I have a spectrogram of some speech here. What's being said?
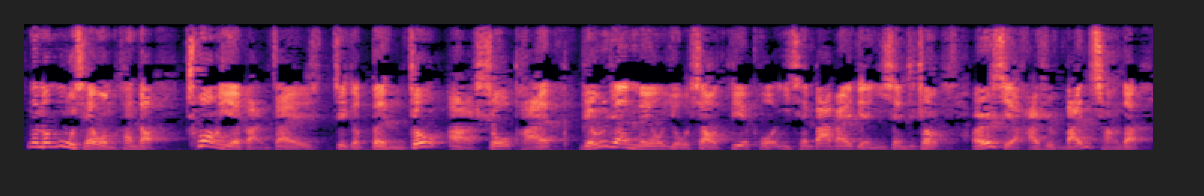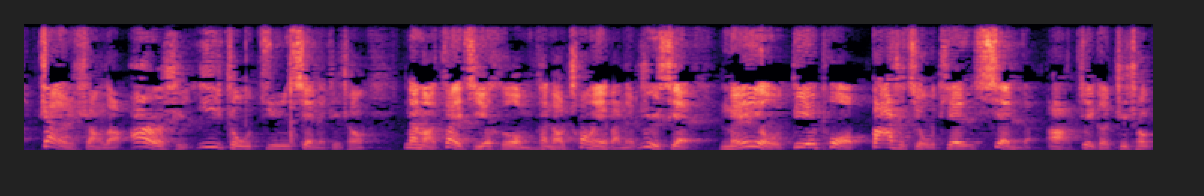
那么目前我们看到创业板在这个本周啊收盘仍然没有有效跌破一千八百点一线支撑，而且还是顽强的站上了二十一周均线的支撑。那么再结合我们看到创业板的日线没有跌破八十九天线的啊这个支撑，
